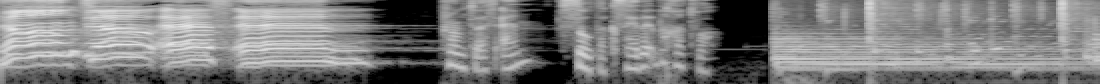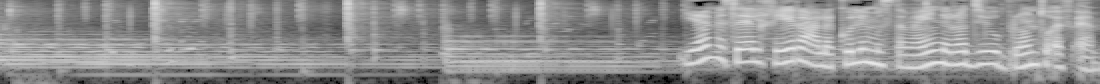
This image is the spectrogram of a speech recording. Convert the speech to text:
برونتو أف إم. برونتو أف إم صوتك سابق بخطوة. يا مساء الخير على كل مستمعين راديو برونتو أف إم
